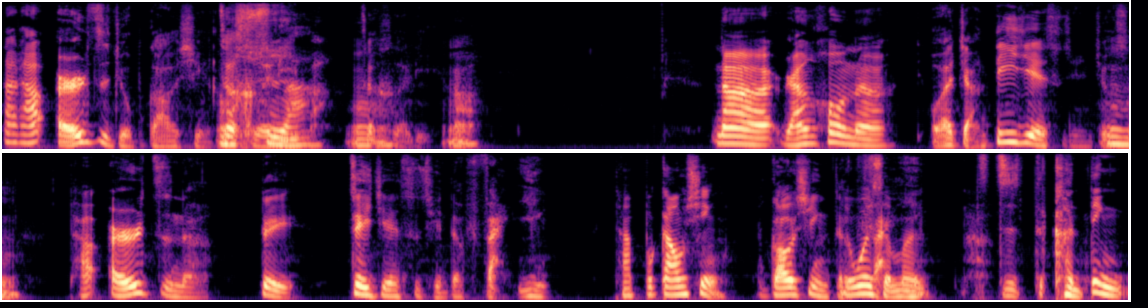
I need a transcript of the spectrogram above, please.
那他儿子就不高兴，这合理嘛？这合理啊。那然后呢？我要讲第一件事情，就是他儿子呢对这件事情的反应，他不高兴，不高兴的。你为什么只肯定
